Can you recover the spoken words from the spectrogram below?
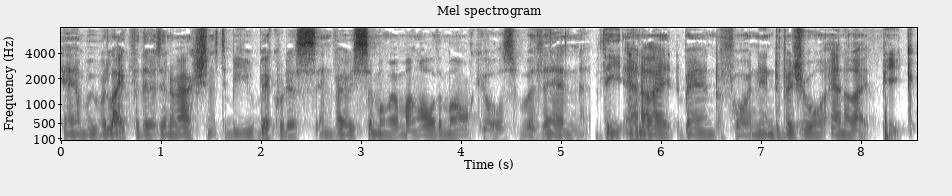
and we would like for those interactions to be ubiquitous and very similar among all the molecules within the analyte band for an individual analyte peak.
